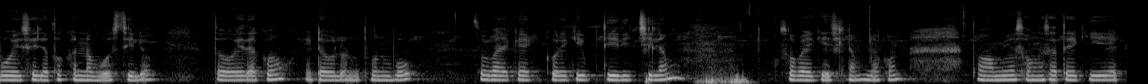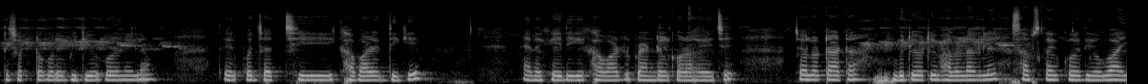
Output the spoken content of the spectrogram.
বউ এসে যতক্ষণ না বসছিল। তো এই দেখো, এটা হলো নতুন বউ। সবাইকে এক করে গিফট দিয়ে দিচ্ছিলাম। সবাই গিয়েছিলাম যখন। তো আমিও সঙ্গে সাথে গিয়ে একটা ছোট্ট করে ভিডিও করে নিলাম। তো এরপর যাচ্ছি খাবারের দিকে। এই দেখো এদিকে খাবার প্যান্ডেল করা হয়েছে। চলো, টাটা। ভিডিওটি ভালো লাগলে সাবস্ক্রাইব করে দিও। বাই।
